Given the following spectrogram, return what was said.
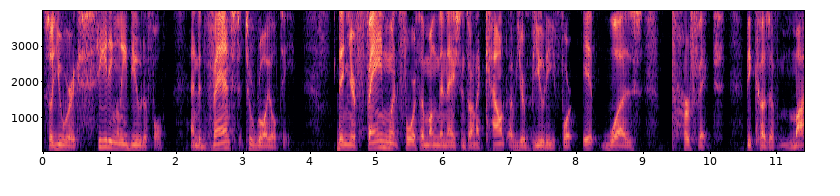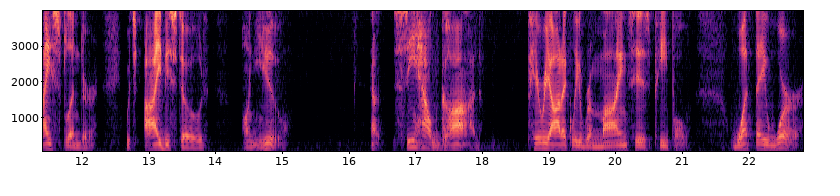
So you were exceedingly beautiful and advanced to royalty. Then your fame went forth among the nations on account of your beauty, for it was perfect because of my splendor, which I bestowed on you. Now, see how God periodically reminds his people what they were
